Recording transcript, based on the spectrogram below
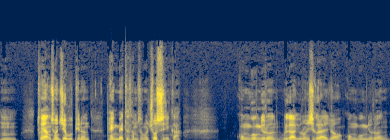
음, 토양 전체 부피는 100m 삼성을 줬으니까 공국률은 우리가 이런 식을 알죠. 공국률은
